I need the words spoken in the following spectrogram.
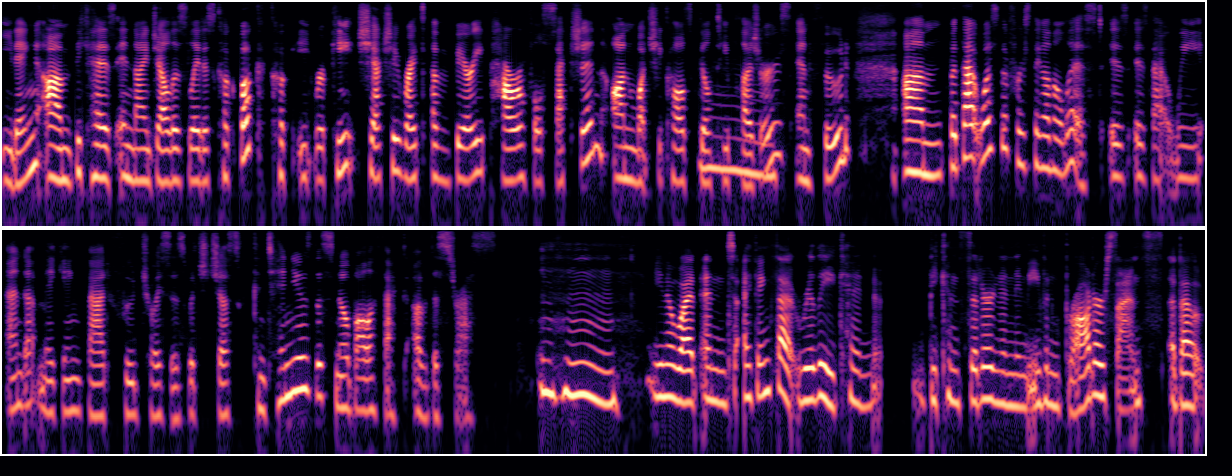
eating um, because in Nigella's latest cookbook, Cook, Eat, Repeat, she actually writes a very powerful section on what she calls guilty Mm. pleasures and food. Um, but that was the first thing on the list is, is that we end up making bad food choices, which just continues the snowball effect of the stress. hmm You know what? And I think that really can be considered in an even broader sense about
